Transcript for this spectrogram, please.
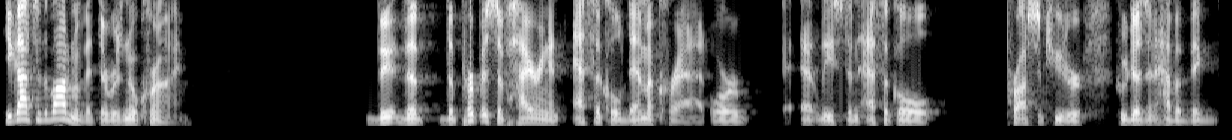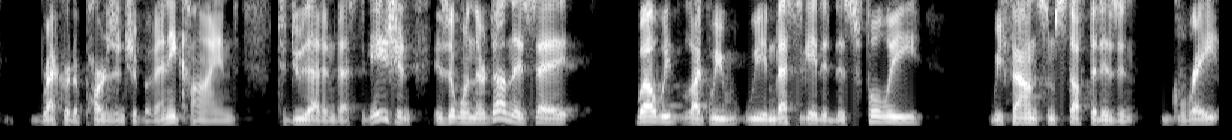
he got to the bottom of it. There was no crime. The the the purpose of hiring an ethical Democrat or at least an ethical prosecutor who doesn't have a big record of partisanship of any kind to do that investigation is that when they're done they say well we like we we investigated this fully we found some stuff that isn't great.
